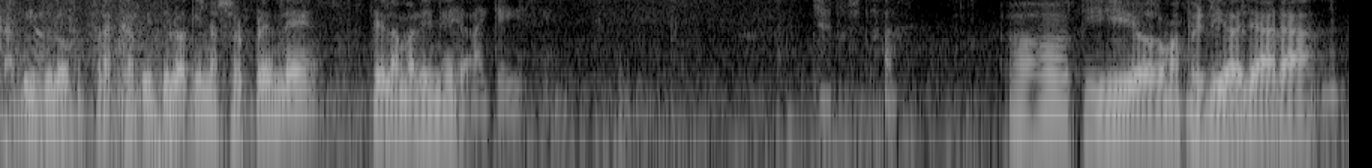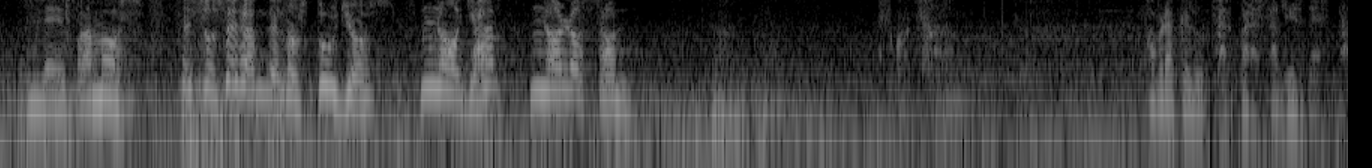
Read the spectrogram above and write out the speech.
Capítulo tras capítulo aquí nos sorprende De la Lev, marinera que. Oh, tío, cómo has perdido a Yara Lev, vamos. Esos eran de los tuyos. No, ya no lo son. Escucha. Habrá que luchar para salir de esta.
